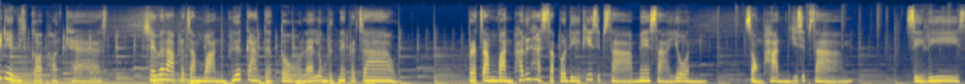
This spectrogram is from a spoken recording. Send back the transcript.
Everyday with God Podcast ใช้เวลาประจำวันเพื่อการเติบโตและลงลึกในพระเจ้า ประจำวันพฤหัสบดีที่ 13 เมษายน 2023 ซีรีส์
